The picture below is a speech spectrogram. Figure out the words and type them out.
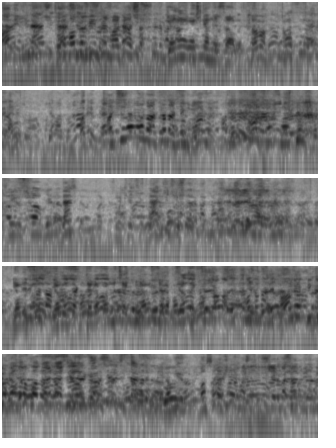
Abi indir. Telefonları bir indirelim arkadaşlar. Genel başkan hesabı. Tamam. Açılalım mı arkadaşlar? Yavuz, Yavuz telefonunu çek. Yavuz telefonunu çek. Ahmet mikrofon kapalı. Görüşürüz istersen. Yavuz. Basın açıklaması İçişleri Bakanlığı'nın.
